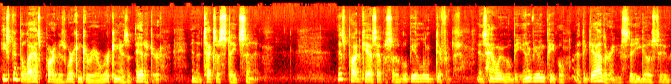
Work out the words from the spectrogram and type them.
He spent the last part of his working career working as an editor in the Texas State Senate. This podcast episode will be a little different, as Howie will be interviewing people at the gatherings that he goes to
